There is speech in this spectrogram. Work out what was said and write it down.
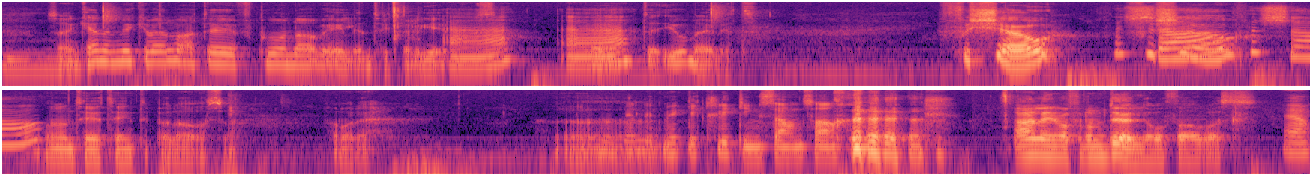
Mm. Sen kan det mycket väl vara att det är på grund av alien-teknologi också. Äh, Det är äh. inte omöjligt. For show. För show. show, för show. var någonting jag tänkte på där också. Vad var det? Väldigt mycket clicking sounds här. Anledningen varför de döljer det för oss. Ja.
